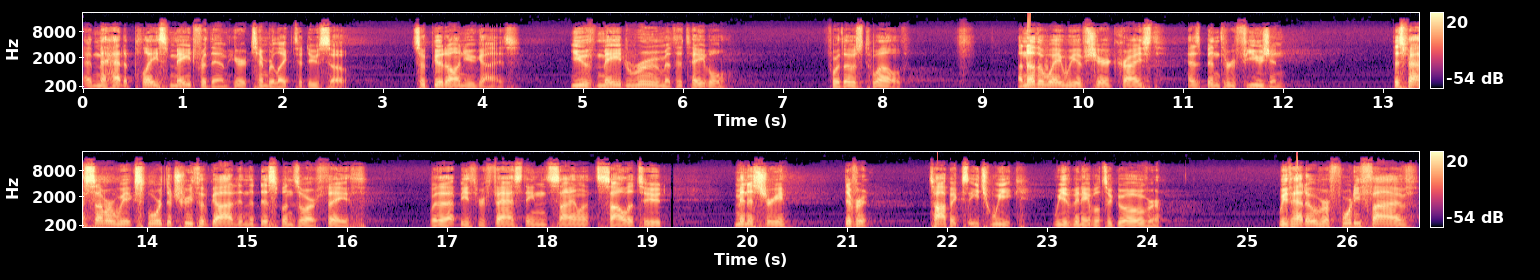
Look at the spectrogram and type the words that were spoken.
had a place made for them here at Timberlake to do so. So good on you guys. You've made room at the table for those 12. Another way we have shared Christ has been through fusion. This past summer, we explored the truth of God in the disciplines of our faith, whether that be through fasting, silence, solitude, ministry, different topics each week we have been able to go over. We've had over 45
